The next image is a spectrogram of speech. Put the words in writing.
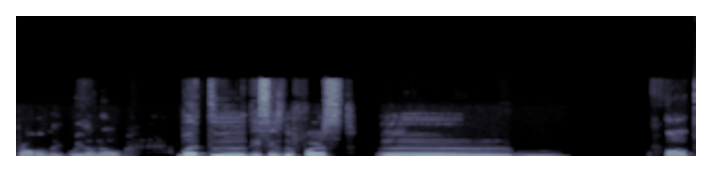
Probably we don't know. But uh, this is the first uh, thought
